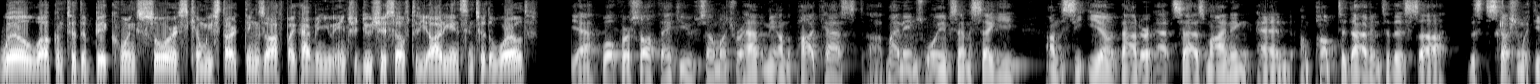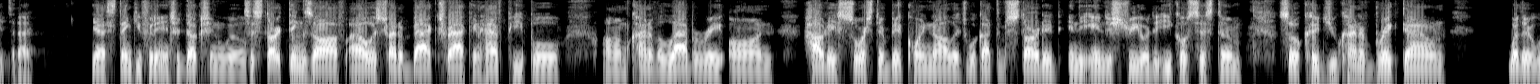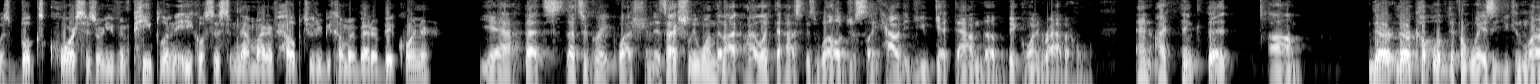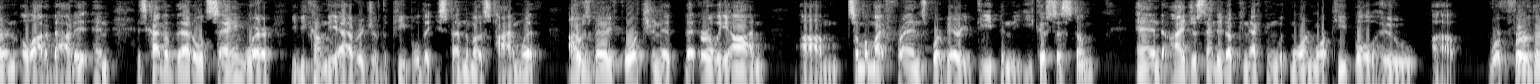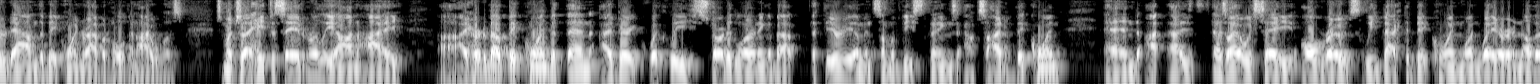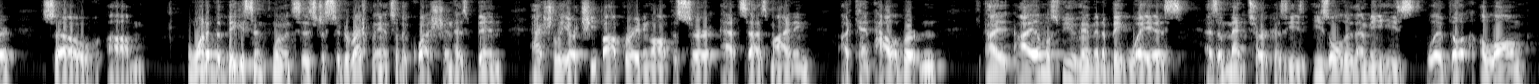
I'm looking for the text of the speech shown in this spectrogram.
Will, welcome to the Bitcoin Source. Can we start things off by having you introduce yourself to the audience and to the world? Yeah. Well, first off, thank you so much for having me on the podcast. Uh, my name is William Szamosszegi. I'm the CEO and founder at Saz Mining, and I'm pumped to dive into this uh, this discussion with you today. Yes, thank you for the introduction, Will. To start things off, I always try to backtrack and have people um, kind of elaborate on how they source their Bitcoin knowledge, what got them started in the industry or the ecosystem. So, could you kind of break down whether it was books, courses, or even people in the ecosystem that might have helped you to become a better Bitcoiner? Yeah, that's that's a great question. It's actually one that I, I like to ask as well. Just like, how did you get down the Bitcoin rabbit hole? And I think that um, there, there are a couple of different ways that you can learn a lot about it. And it's kind of that old saying where you become the average of the people that you spend the most time with. I was very fortunate that early on, um, some of my friends were very deep in the ecosystem. And I just ended up connecting with more and more people who, uh, were further down the Bitcoin rabbit hole than I was. As much as I hate to say it early on, I, uh, I heard about Bitcoin, but then I very quickly started learning about Ethereum and some of these things outside of Bitcoin. And I, I, as I always say, all roads lead back to Bitcoin one way or another. So, um, one of the biggest influences, just to directly answer the question, has been actually our chief operating officer at Saz Mining, uh, Kent Halliburton. I, I almost view him in a big way as as a mentor because he's he's older than me. He's lived a, a long,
